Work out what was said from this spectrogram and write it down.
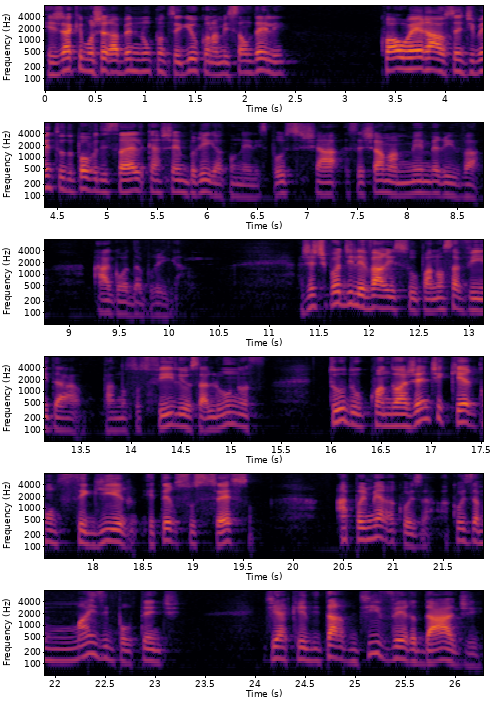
E já que Moshe Rabbeinu não conseguiu com a missão dele, qual era o sentimento do povo de Israel que Hashem briga com eles? Por isso se chama Memerivá, água da briga. A gente pode levar isso para a nossa vida, para nossos filhos, alunos, tudo. Quando a gente quer conseguir e ter sucesso, a primeira coisa, a coisa mais importante, de acreditar de verdade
